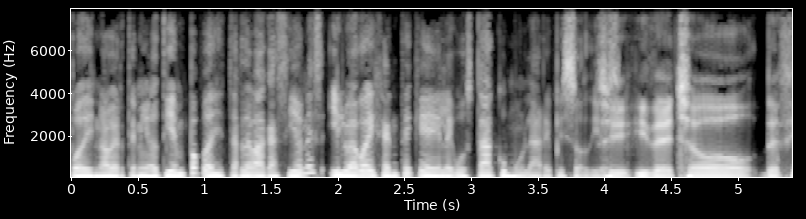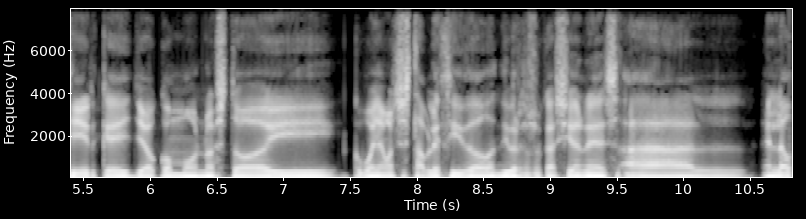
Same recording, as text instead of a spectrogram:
podéis no haber tenido tiempo, podéis estar de vacaciones y luego hay gente que le gusta acumular episodios. Sí, y de hecho decir que yo como no estoy, como ya hemos establecido en diversas ocasiones, al- en, la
